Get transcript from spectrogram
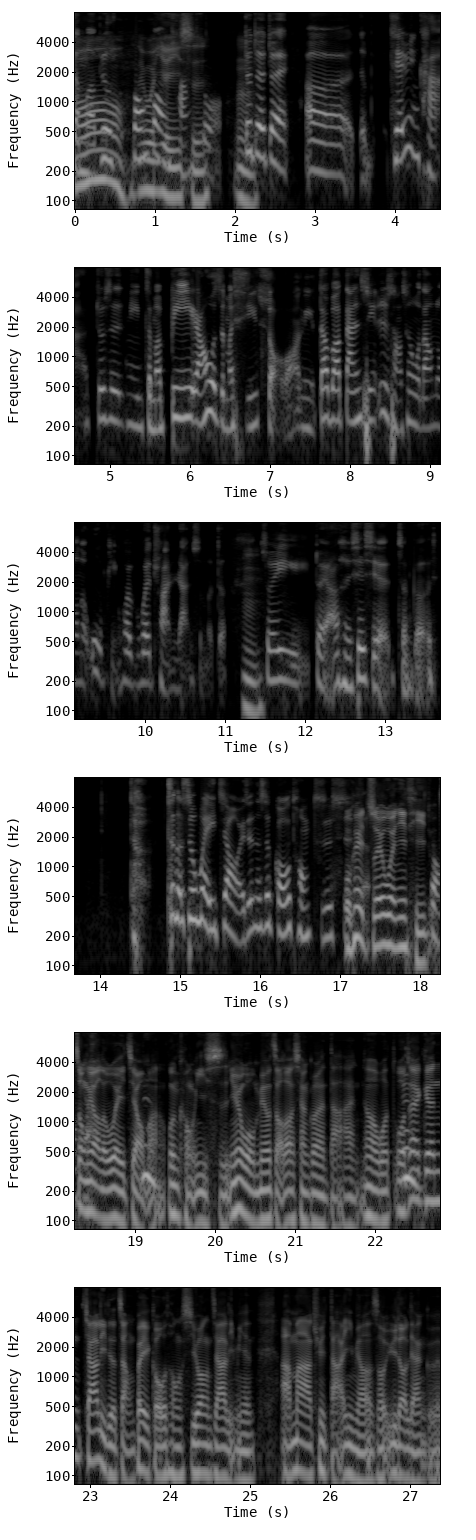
怎么？比如公共场所，嗯、对对对，呃，捷运卡就是你怎么逼，然后怎么洗手啊？你要不要担心日常生活当中的物品会不会传染什么的？嗯，所以对啊，很谢谢整个。这个是卫教哎、欸，真的是沟通知识。我可以追问一题重要的卫教吗？问孔医师，因为我没有找到相关的答案。那我我在跟家里的长辈沟通，希望家里面阿嬷去打疫苗的时候遇到两个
